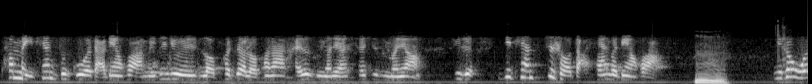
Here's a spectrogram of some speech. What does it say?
他每天都给我打电话，每天就老婆这老婆那，孩子怎么样，学习怎么样，就是一天至少打三个电话。嗯。你说我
